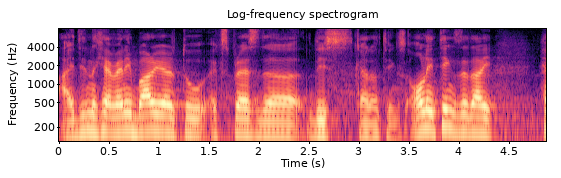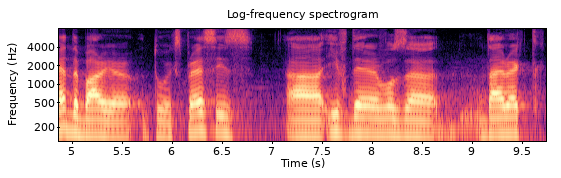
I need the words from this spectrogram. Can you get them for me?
I didn't have any barrier to express the, this kind of things. Only things that I had the barrier to express is uh, if there was a direct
